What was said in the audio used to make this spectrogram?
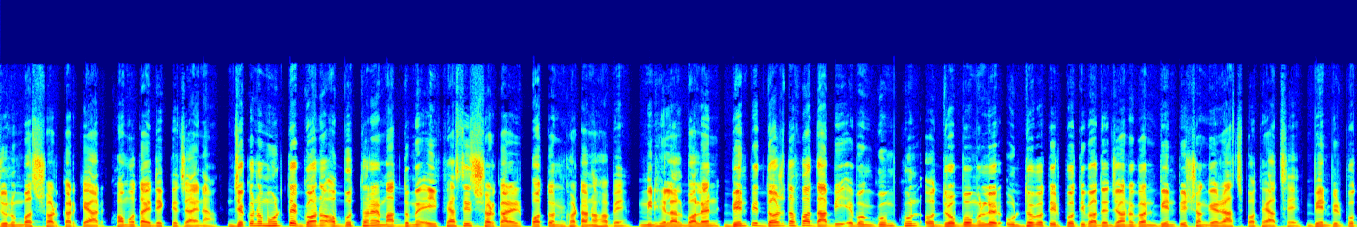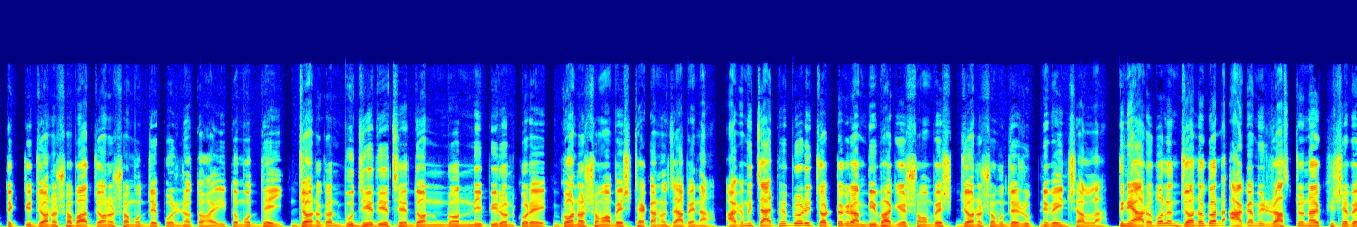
জুলুমবাজ সরকারকে আর ক্ষমতায় দেখতে চায় না। যে কোনো মুহূর্তে গণ অভ্যুত্থানের মাধ্যমে এই ফ্যাসিস্ট সরকারের পতন ঘটানো হবে। মীর হেলাল বলেন, বিএনপির দশ দফা দাবি এবং গুমখুন ও দ্রব্যমূল্যের ঊর্ধ্বগতির প্রতিবাদে জনগণ বিএনপির সঙ্গে রাজপথে আছে। বিএনপির প্রত্যেকটি একটি জনসভা জনসমুদ্রে পরিণত হয়। ইতোমধ্যেই জনগণ বুঝিয়ে দিয়েছে দণ্ডন নিপীড়ন করে গণসমাবেশ ঠেকানো যাবে না। আগামী চার ফেব্রুয়ারি চট্টগ্রাম বিভাগীয় সমাবেশ জনসমুদ্রে রূপ নেবে ইনশাল্লাহ তিনি আরও বলেন, জনগণ আগামীর রাষ্ট্রনায়ক হিসেবে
